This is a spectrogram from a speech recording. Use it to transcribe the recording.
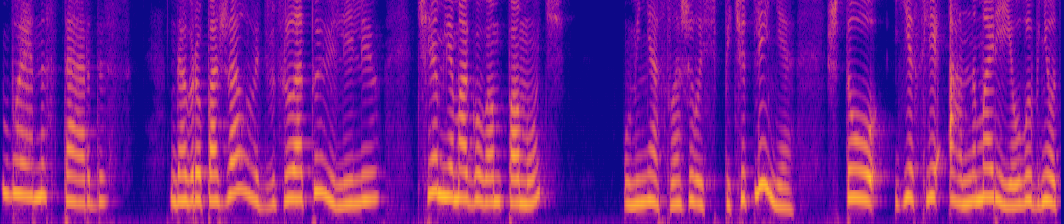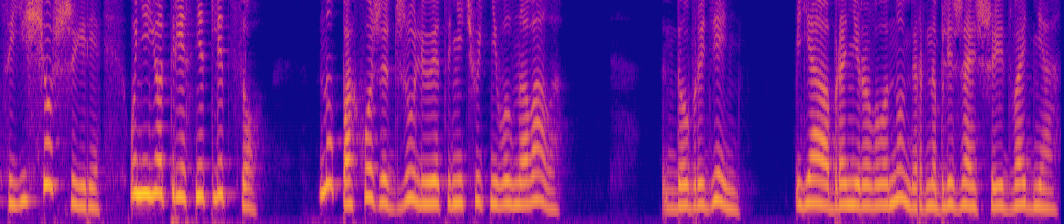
«Буэнос Тардес! Добро пожаловать в Золотую Лилию! Чем я могу вам помочь? У меня сложилось впечатление, что если Анна-Мария улыбнется еще шире, у нее треснет лицо. Но, похоже, Джулию это ничуть не волновало. Добрый день. Я бронировала номер на ближайшие два дня.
